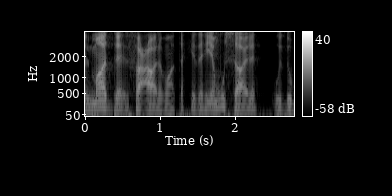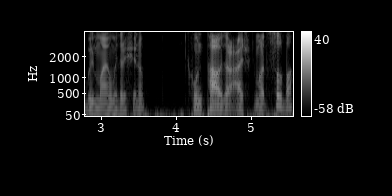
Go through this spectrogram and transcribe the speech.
المادة الفعالة مالتك إذا هي مو سائلة وتذوب بالماء ومدري شنو تكون powder على شكل مادة صلبة.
